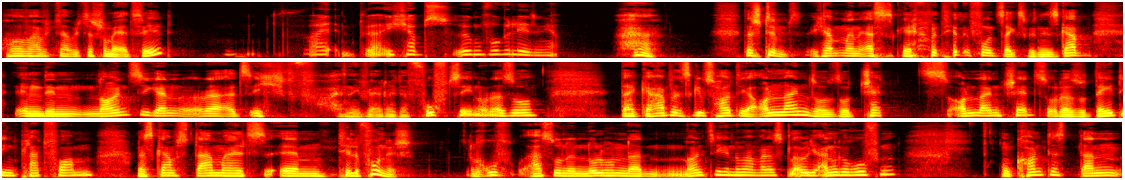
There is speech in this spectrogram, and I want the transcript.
Oh, habe ich, hab ich das schon mal erzählt? Weil, ja, ich habe es irgendwo gelesen, ja. Das stimmt. Ich habe mein erstes Geld mit Telefonsex verdient. Es gab in den 90ern oder als ich, weiß nicht, wie alt war ich da, 15 oder so, da gab es, gibt's heute ja online, so, so Chats, Online-Chats oder so Dating-Plattformen. Und das gab es damals ähm, telefonisch. Ruf, hast du eine 090er Nummer, war das, glaube ich, angerufen und konntest dann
